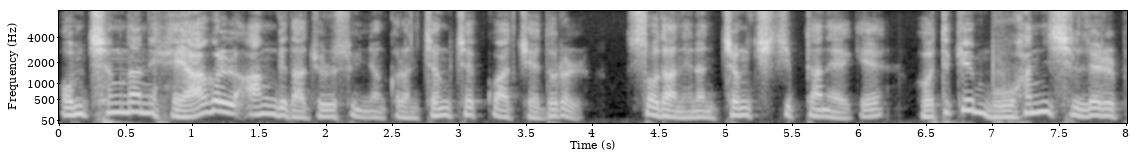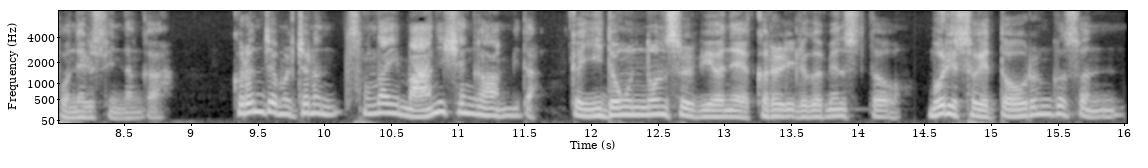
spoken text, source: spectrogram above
엄청난 해악을 안겨다 줄 수 있는 그런 정책과 제도를 쏟아내는 정치 집단에게 어떻게 무한 신뢰를 보낼 수 있는가 그런 점을 저는 상당히 많이 생각합니다. 그 이동훈 논술위원회 글을 읽으면서도 머릿속에 떠오른 것은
